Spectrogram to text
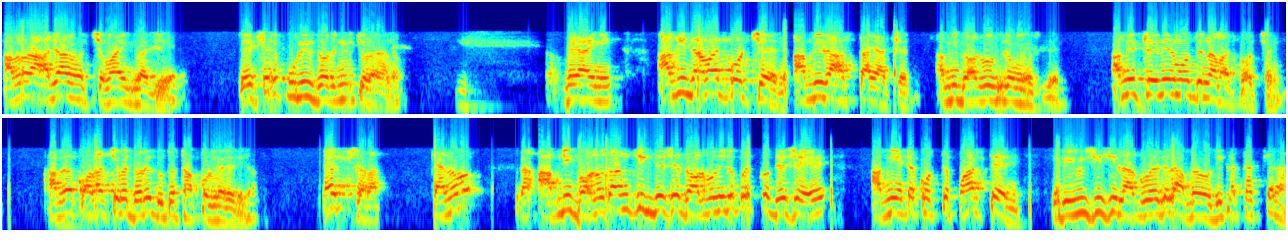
আপনার আজান হচ্ছে মাইক বাজিয়ে। এসে পুলিশ ধরে নিয়ে চলে গেল। বেআইনি। আপনি নামাজ পড়ছেন আপনি রাস্তায় আছেন আপনি ধর্মবীর মুসলিম আপনি ট্রেনের মধ্যে নামাজ পড়ছেন আপনার কলার চেপে ধরে দুটো থাপ্পড় মেরে দিল এই সালা কেন? না আপনি গণতান্ত্রিক দেশে ধর্মনিরপেক্ষ দেশে আপনি এটা করতে পারতেন কিন্তু ইউসিসি লাগু হয়ে গেলে আপনার অধিকার থাকছে না।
